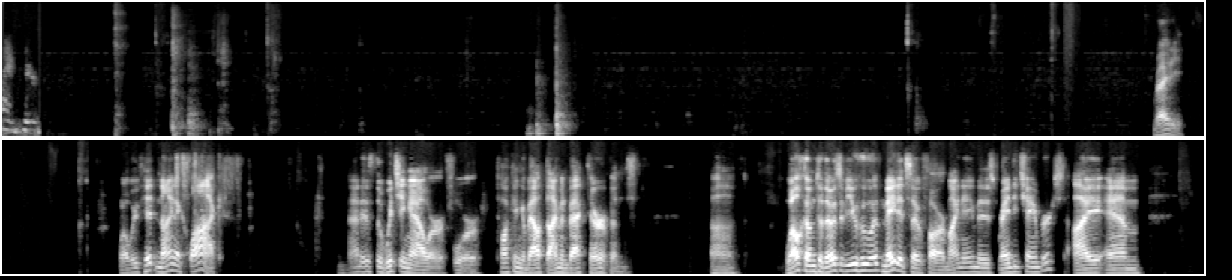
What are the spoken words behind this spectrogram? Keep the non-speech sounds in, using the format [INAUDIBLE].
I'm here. Righty. Well, we've hit nine o'clock. That is the witching hour for talking about Diamondback terrapins. Uh, welcome to those of you who have made it so far. My name is Randy Chambers. I am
